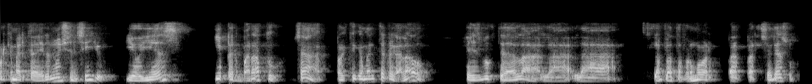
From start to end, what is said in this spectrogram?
Porque mercadería es muy sencillo y hoy es hiper barato, o sea, prácticamente regalado. Facebook te da la, la, la, la plataforma para, para, hacer eso.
